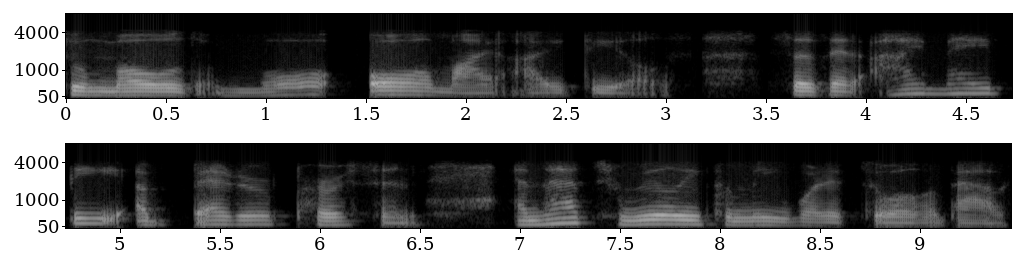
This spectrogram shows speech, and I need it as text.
to mold more all my ideals so that I may be a better person. And that's really for me what it's all about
